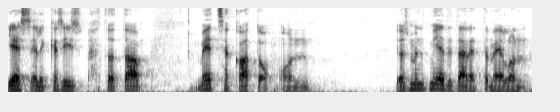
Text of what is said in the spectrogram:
Jes, eli siis tota, metsäkato on, jos me nyt mietitään, että meillä on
